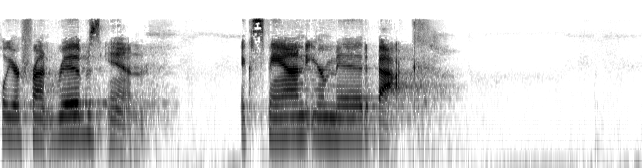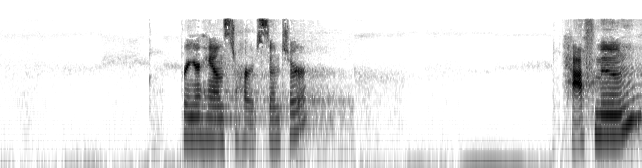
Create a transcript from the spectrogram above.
Pull your front ribs in. Expand your mid back. Bring your hands to heart center. Half moon.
